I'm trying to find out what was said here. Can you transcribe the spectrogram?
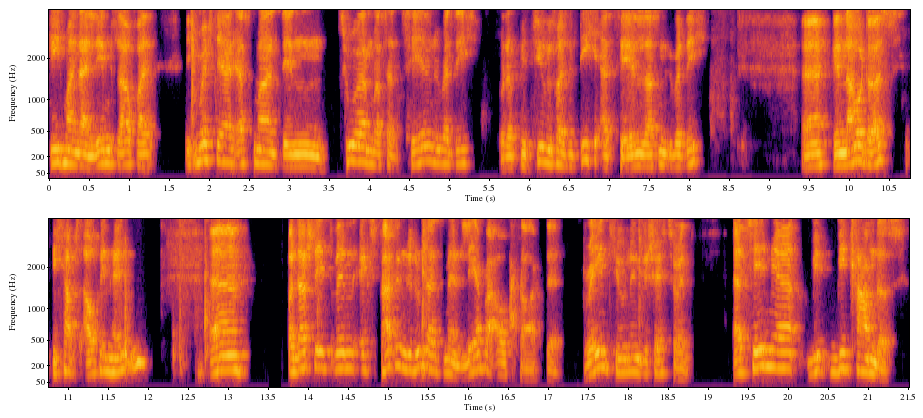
gehe ich mal in deinen Lebenslauf, weil ich möchte ja erstmal den Zuhörern was erzählen über dich oder beziehungsweise dich erzählen lassen über dich. Äh, genau das. Ich habe es auch in Händen. Äh, und da steht drin, Expertin Gesundheitsmann, Lehrbeauftragte, Brain Tuning Geschäftsführerin. Erzähl mir, wie, wie kam das?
